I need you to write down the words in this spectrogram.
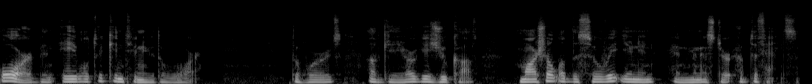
or been able to continue the war. The words of Georgy Zhukov, Marshal of the Soviet Union and Minister of Defense.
